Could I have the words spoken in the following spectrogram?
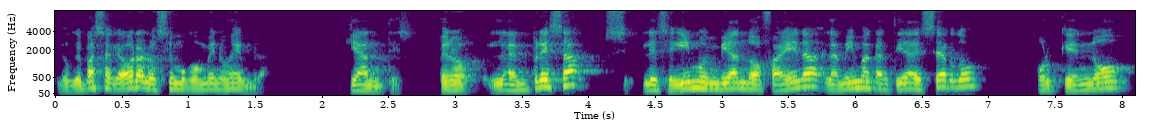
Lo que pasa que ahora lo hacemos con menos hembra que antes. Pero la empresa le seguimos enviando a faena la misma cantidad de cerdo porque no,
